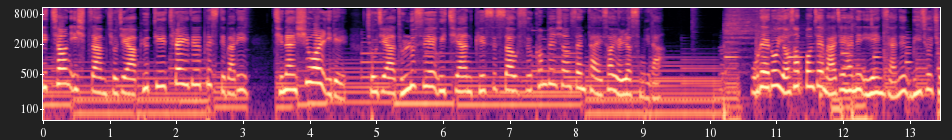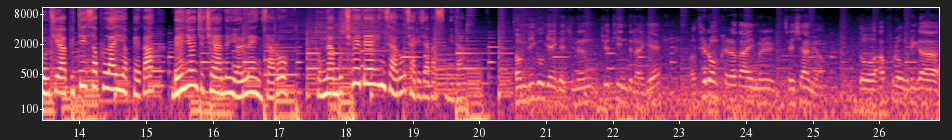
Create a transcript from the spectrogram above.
2023 조지아 뷰티 트레이드 페스티벌이 지난 10월 1일 조지아 둘루스에 위치한 기스 사우스 컨벤션 센터에서 열렸습니다. 올해로 여섯 번째 맞이하는 이 행사는 미주 조지아 뷰티 서플라이 협회가 매년 주최하는 연례 행사로 동남부 최대 행사로 자리 잡았습니다. 전 미국에 계시는 뷰티인들에게 어, 새로운 패러다임을 제시하며 또 앞으로 우리가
